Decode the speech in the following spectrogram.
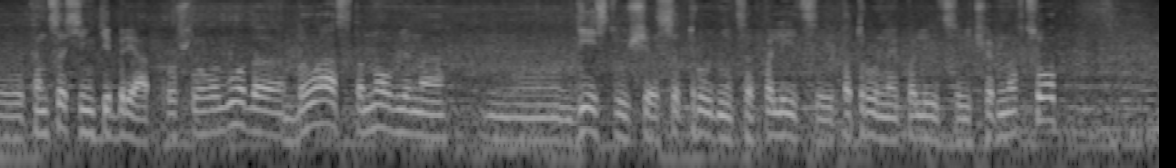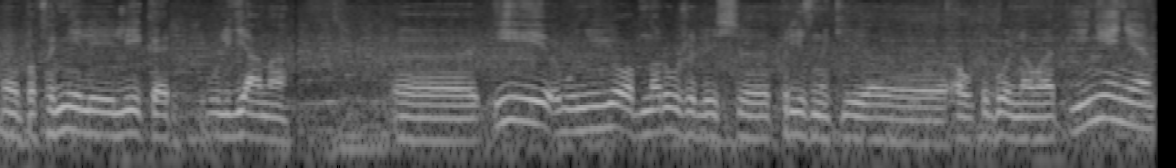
э, конце сентября прошлого года была остановлена м, действующая сотрудница полиции, патрульной полиции Черновцов э, по фамилии Ликарь Ульяна. Э, И у нее обнаружились э, признаки э, алкогольного опьянения.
